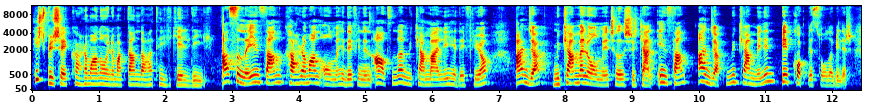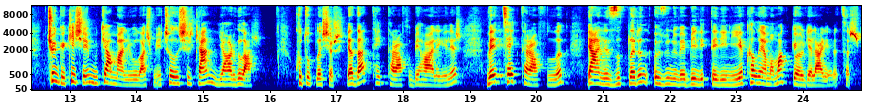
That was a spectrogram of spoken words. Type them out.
Hiçbir şey kahramanı oynamaktan daha tehlikeli değil. Aslında insan kahraman olma hedefinin altında mükemmelliği hedefliyor. Ancak mükemmel olmaya çalışırken insan ancak mükemmelin bir kopyası olabilir. Çünkü kişi mükemmelliğe ulaşmaya çalışırken yargılar, kutuplaşır ya da tek taraflı bir hale gelir ve tek taraflılık yani zıtların özünü ve birlikteliğini yakalayamamak gölgeler yaratır.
